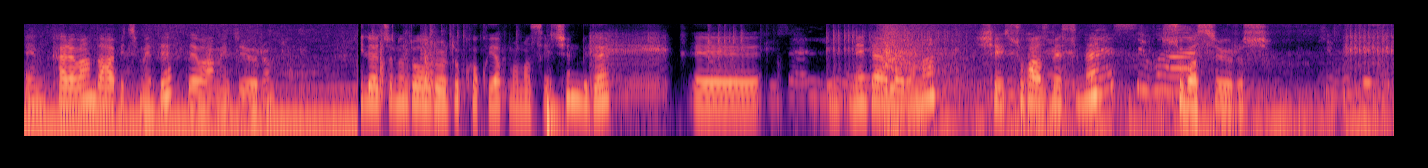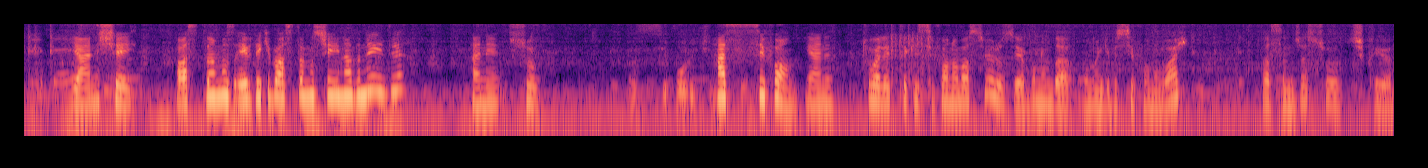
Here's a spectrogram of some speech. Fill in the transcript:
Benim karavan daha bitmedi. Devam ediyorum. İlacını doldurduk koku yapmaması için. Bir de Güzellik. ne derler ona? Şey su haznesine su basıyoruz. Yani şey bastığımız evdeki bastığımız şeyin adı neydi? Hani su Sifon için. Ha sifon yani tuvaletteki sifona basıyoruz ya bunun da onun gibi sifonu var. Basınca su çıkıyor.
